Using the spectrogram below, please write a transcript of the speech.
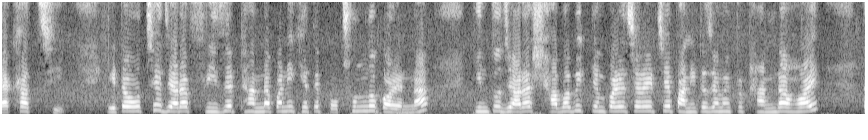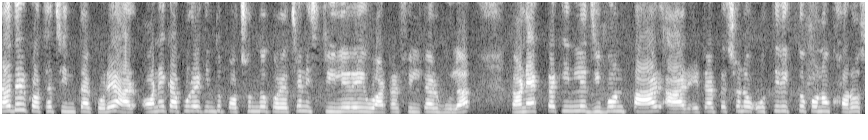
দেখাচ্ছি, এটা হচ্ছে যারা ফ্রিজের ঠান্ডা পানি খেতে পছন্দ করেন না, কিন্তু যারা স্বাভাবিক টেম্পারেচারের চেয়ে পানিটা যেন একটু ঠান্ডা হয়, তাদের কথা চিন্তা করে, আর অনেক আপুরা কিন্তু পছন্দ করেছেন স্টিলের এই ওয়াটার ফিল্টারগুলা কারণ একটা কিনলে জীবন পার, আর এটার পেছনে অতিরিক্ত কোনো খরচ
